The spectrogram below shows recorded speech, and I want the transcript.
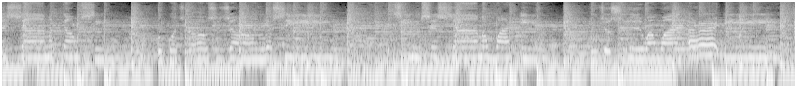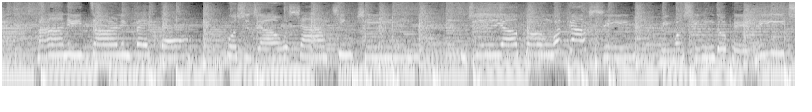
是什么东西不过就是种游戏。情是什么玩意不就是玩玩而已。Honey darling baby 或是叫我小亲亲只要哄我高兴冥王星都陪你去。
